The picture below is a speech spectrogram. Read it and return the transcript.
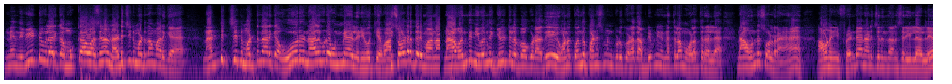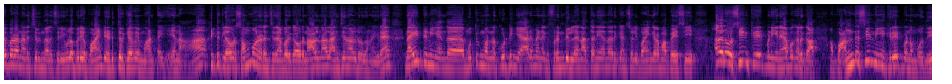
இன்னும் இந்த வீட்டுக்குள்ள இருக்க முக்காவாசினால் நடிச்சிட்டு மட்டும் இருக்க. நடிச்சுட்டு மட்டும்தான் இருக்க. ஒரு நாள் கூட உண்மையா இல்லை நீ ஓகேவா நீ சொல்ற தெரியுமா? நான் நான் வந்து நீ வந்து கில்ட்டில் போக கூடாது உனக்கு வந்து பனிஷ்மெண்ட் கொடுக்க கூடாது அப்படி இப்படின்னு என்னத்தெல்லாம் வளர்த்துறல நான் ஒன்று சொல்றேன். அவனை நீ ஃப்ரெண்டா நினைச்சிருந்தாலும் சரி இல்ல லேபரா நினைச்சிருந்தாலும் சரி இவ்வளவு பெரிய பாயிண்ட் எடுத்திருக்கவே மாட்டேன். ஏன்னா வீட்டுக்குள்ள ஒரு சம்பவம் நடந்துச்சு இருக்கா? ஒரு நாலு நாள் அஞ்சு நாள் இருக்கும் நினைக்கிறேன். நைட்டு நீங்க இந்த முத்துக்குமரனை கூட்டிங்க யாருமே எனக்கு ஃப்ரெண்டு இல்லை. நான் தனியா தான் இருக்கேன்னு சொல்லி பயங்கரமா பேசி அதுல ஒரு சீன் கிரியேட் பண்ணிங்க ஞாபகம் இருக்கா? அப்ப அந்த சீன் நீங்க கிரியேட் பண்ணும்போது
